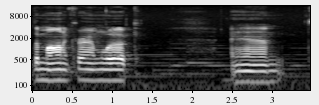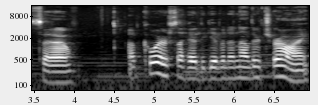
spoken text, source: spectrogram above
the monochrome look. And so, of course, I had to give it another try.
